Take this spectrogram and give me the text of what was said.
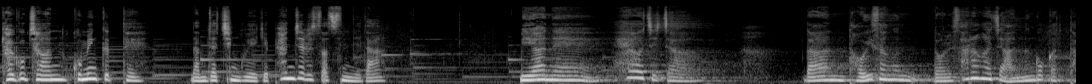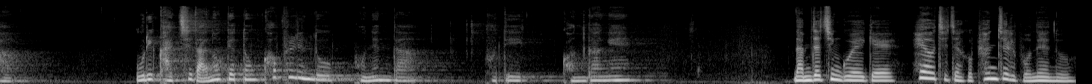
결국 전 고민 끝에 남자친구에게 편지를 썼습니다. 미안해, 헤어지자. 난 더 이상은 널 사랑하지 않는 것 같아. 우리 같이 나눠 꼈던 커플링도 보낸다. 부디 건강해. 남자친구에게 헤어지자고 편지를 보낸 후,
